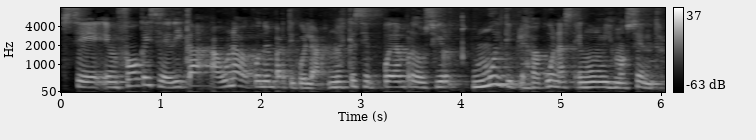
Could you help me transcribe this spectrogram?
se enfoca y se dedica a una vacuna en particular. No es que se puedan producir múltiples vacunas en un mismo centro.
